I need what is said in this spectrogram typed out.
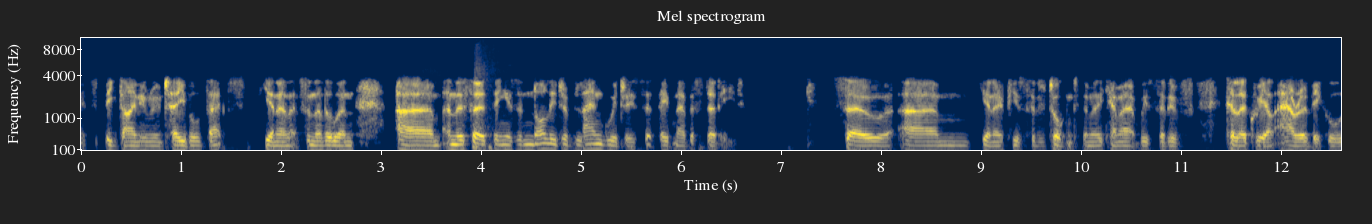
it's a big dining room table. That's, you know, that's another one. Um, and the third thing is a knowledge of languages that they've never studied. So, um, you know, if you're sort of talking to them and they come out with sort of colloquial Arabic or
